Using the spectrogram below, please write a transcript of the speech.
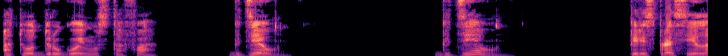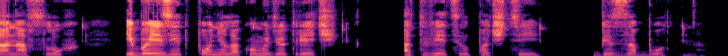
А тот другой Мустафа? Где он? Где он? Переспросила она вслух, и Боязид понял, о ком идет речь, ответил почти беззаботно.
